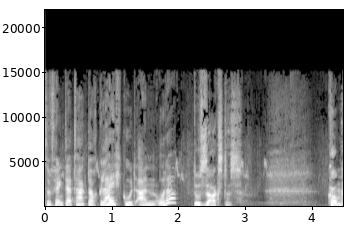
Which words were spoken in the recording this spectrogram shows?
so fängt der Tag doch gleich gut an, oder? Du sagst es. Komm,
